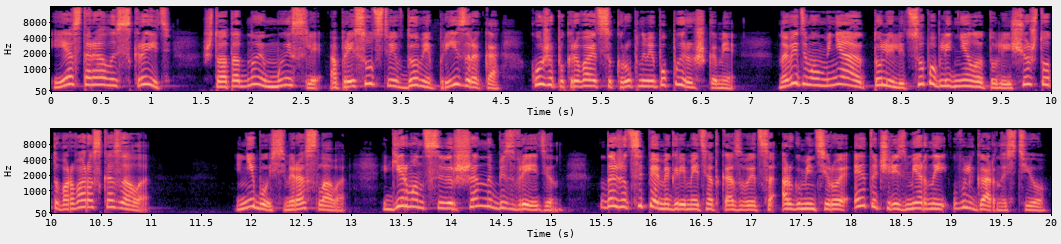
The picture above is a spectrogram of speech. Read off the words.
Я старалась скрыть, что от одной мысли о присутствии в доме призрака кожа покрывается крупными пупырышками, но, видимо, у меня то ли лицо побледнело, то ли еще что-то Варвара сказала. «Не бойся, Мирослава, Герман совершенно безвреден, даже цепями греметь отказывается, аргументируя это чрезмерной вульгарностью».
